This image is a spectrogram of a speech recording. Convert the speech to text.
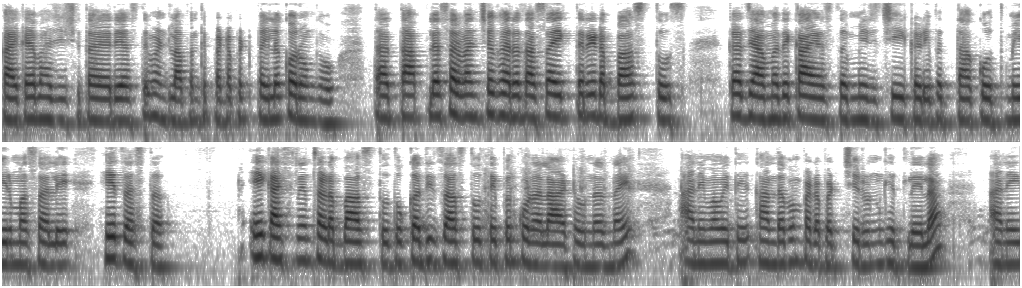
काय काय भाजीची तयारी असते? म्हटलं आपण ते पटापट पहिलं करून घेऊ. तर आता आपल्या सर्वांच्या घरात असा एकतरी डब्बा असतोच. का ज्यामध्ये काय असतं? मिरची कढीपत्ता कोथमीर मसाले हेच असतं. एक आईस्क्रीमचा डब्बा असतो तो कधीचा असतो ते पण कोणाला आठवणार नाही. आणि मग इथे कांदा पण पटापट चिरून घेतलेला. आणि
